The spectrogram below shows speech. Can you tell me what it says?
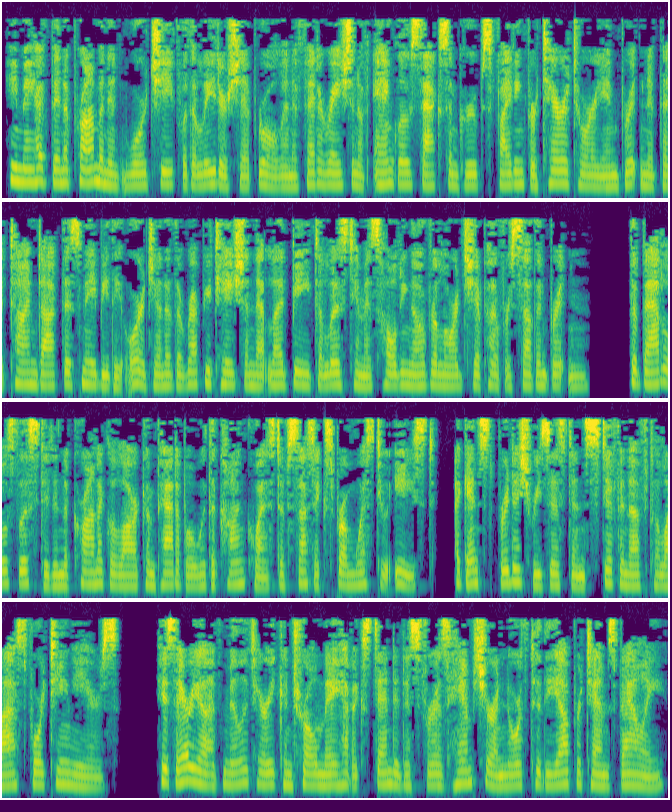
He may have been a prominent war chief with a leadership role in a federation of Anglo-Saxon groups fighting for territory in Britain at that time. This may be the origin of the reputation that led Bede to list him as holding overlordship over southern Britain. The battles listed in the chronicle are compatible with the conquest of Sussex from west to east, against British resistance stiff enough to last 14 years. His area of military control may have extended as far as Hampshire and north to the upper Thames Valley,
